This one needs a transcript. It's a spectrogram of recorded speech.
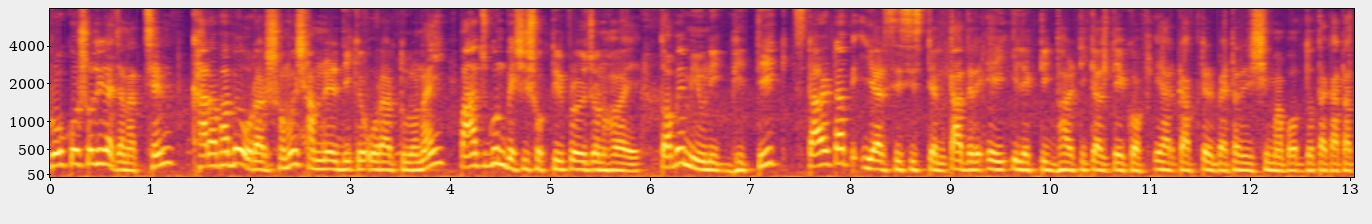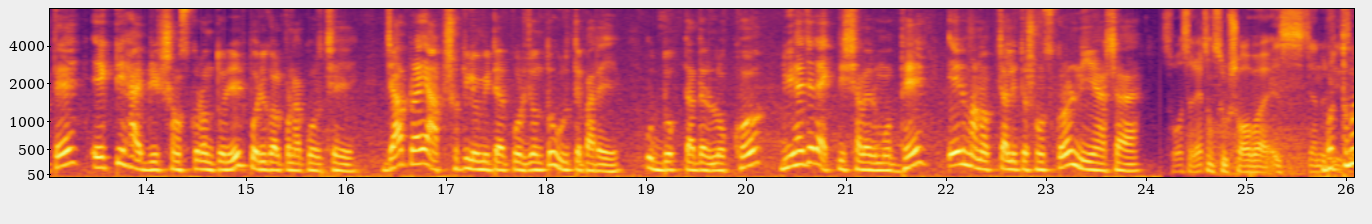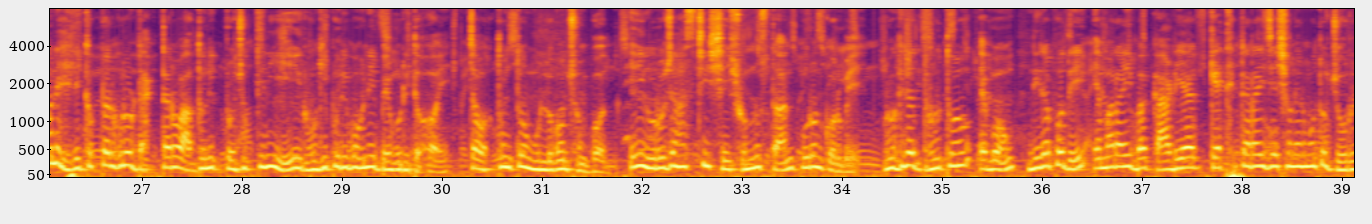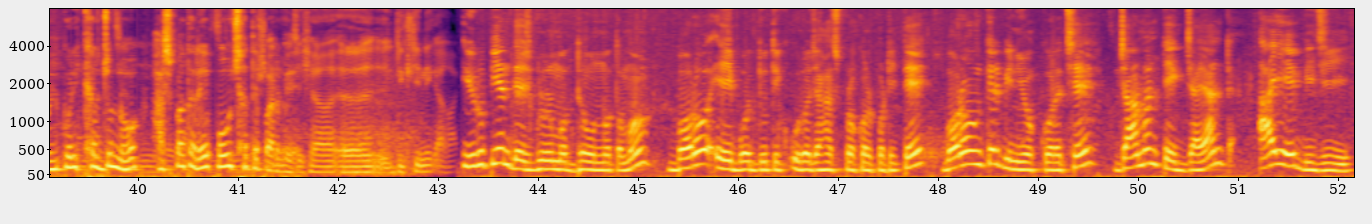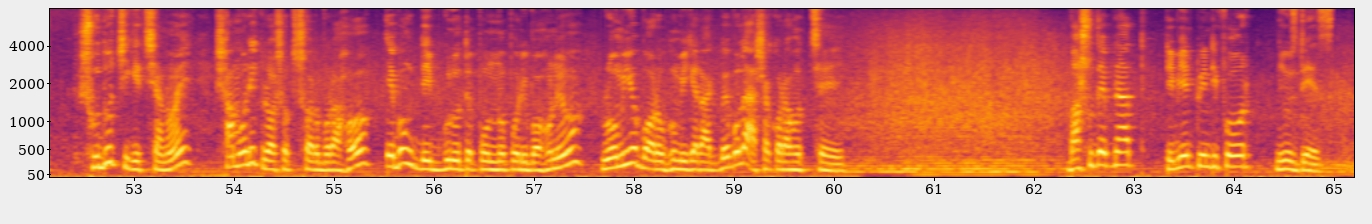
প্রকৌশলীরা জানাচ্ছেন খারাপভাবে ওড়ার সময় সামনের দিকে ওড়ার তুলনায় পাঁচ গুণ বেশি শক্তির প্রয়োজন হয়। তবে মিউনিক ভিত্তিক স্টার্ট আপ ইআরসি সিস্টেম তাদের এই ইলেকট্রিক ভার্টিক্যাল টেক অফ এয়ারক্রাফটের ব্যাটারির সীমাবদ্ধতা কাটাতে একটি হাইব্রিড সংস্করণ তৈরির পরিকল্পনা করছে যা প্রায় আটশো কিলোমিটার পর্যন্ত উড়তে পারে। উদ্যোক্তাদের লক্ষ্য দুই হাজার একত্রিশ সালের মধ্যে এর মানবচালিত সংস্করণ নিয়ে আসা। বর্তমানে হেলিকপ্টারগুলো ডাক্তার ও আধুনিক প্রযুক্তি নিয়ে রোগী পরিবহনে ব্যবহৃত হয় যা অত্যন্ত মূল্যবান সম্পদ। এই উড়োজাহাজটি সেই শূন্যস্থান পূরণ করবে। রোগীরা দ্রুত এবং নিরাপদে এমআরআই বা কার্ডিয়াক ক্যাথেটারাইজেশনের মতো জরুরি পরীক্ষার জন্য হাসপাতালে পৌঁছাতে পারবে. ইউরোপিয়ান দেশগুলোর মধ্যে অন্যতম বড় এই বৈদ্যুতিক উড়োজাহাজ প্রকল্পটিতে বড় অঙ্কের বিনিয়োগ করেছে জার্মান টেক জায়ান্ট আইএবিজি। শুধু চিকিৎসা নয়, সামরিক রসদ সরবরাহ এবং দ্বীপগুলোতে পণ্য পরিবহনেও রোমিও বড় ভূমিকা রাখবে বলে আশা করা হচ্ছে। Basudebnath, TVN twenty four, news desk.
